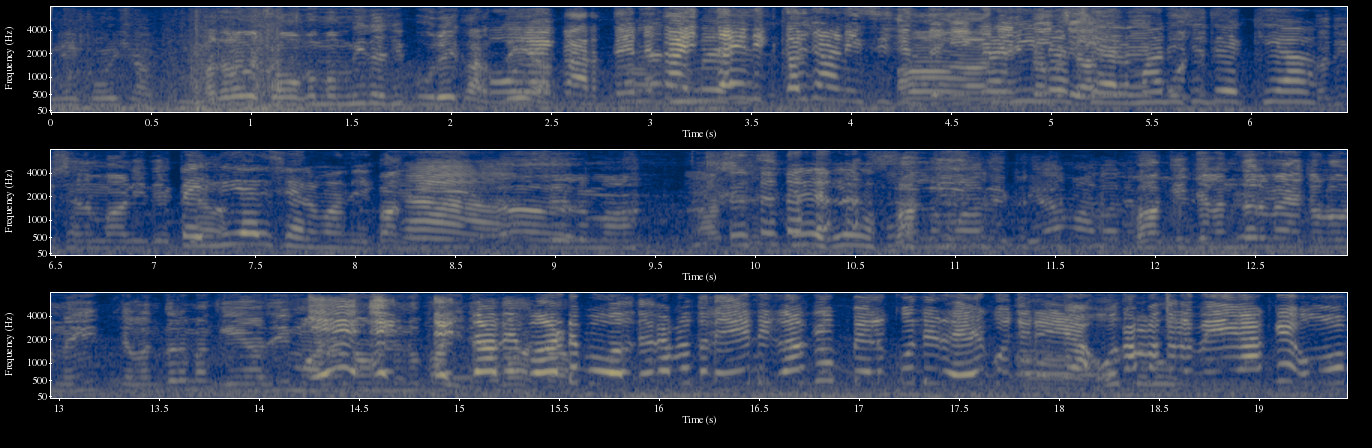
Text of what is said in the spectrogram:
ਨਹੀਂ ਨਹੀਂ ਕੋਈ ਸ਼ੱਕ ਨਹੀਂ। ਮਤਲਬ ਸ਼ੌਂਕ ਮੰਮੀ ਦੇ ਅਸੀਂ ਪੂਰੇ ਕਰਦੇ ਪੂਰੇ ਆ। ਕਰਦੇ ਨੇ ਤਾਂ ਇਦਾਂ ਹੀ ਨਿਕਲ ਜਾਣੀ ਸੀ ਹਾਂ, ਜ਼ਿੰਦਗੀ ਕਦੀ ਕਿ ਮੈਂ ਨਿਕਲ ਜਾਏ ਸਿਨੇਮਾ ਨਹੀਂ ਸੀ ਦੇਖਿਆ। ਕਦੀ ਸਿਨੇਮਾ ਨਹੀਂ ਦੇਖਿਆ। ਪਹਿਲੀ ਵਾਰੀ ਸਿਨੇਮਾ ਦੇਖਿਆ। ਬਾਕੀ ਹਾਂ। ਅਹ, ਸਿਲਮਾ ਬਾਕੀ ਸਿਲਮਾ ਦੇਖਿਆ ਮਾਤਾ ਜੀ ਬਾਕੀ ਜਲੰਧਰ ਮੈਂ ਚਲੋ ਨਹੀਂ ਜਲੰਧਰ ਮੈਂ ਗਿਆ ਸੀ ਮਾਤਾ ਨੂੰ ਇਹ ਮੈਨੂੰ ਭਾਈ ਇਦਾਂ ਦੇ ਵਰਡ ਬੋਲਦੇ ਦਾ ਮਤਲਬ ਇਹ ਨਹੀਂਗਾ ਕਿ ਉਹ ਬਿਲਕੁਲ ਹੀ ਰਹੇ ਗੁਜਰੇ ਆ। ਉਹਦਾ ਮਤਲਬ ਇਹ ਆ ਕਿ ਉਹ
